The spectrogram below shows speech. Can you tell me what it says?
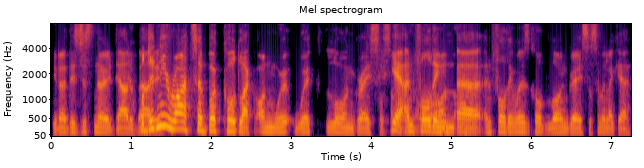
You know, there's just no doubt about it. Well, didn't it. he write a book called like On Work, work Law and Grace or something? Yeah, Unfolding, on, uh, Unfolding, what is it called? Law and Grace or something like that.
